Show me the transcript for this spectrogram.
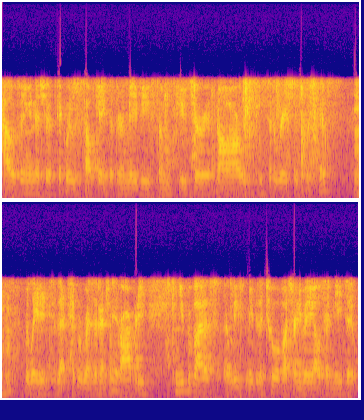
housing initiative, particularly with Southgate, that there may be some future, if not already, considerations for TIFs Mhm. related to that type of residential Yeah. property. Can you provide us, at least maybe the two of us or anybody else that needs it,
